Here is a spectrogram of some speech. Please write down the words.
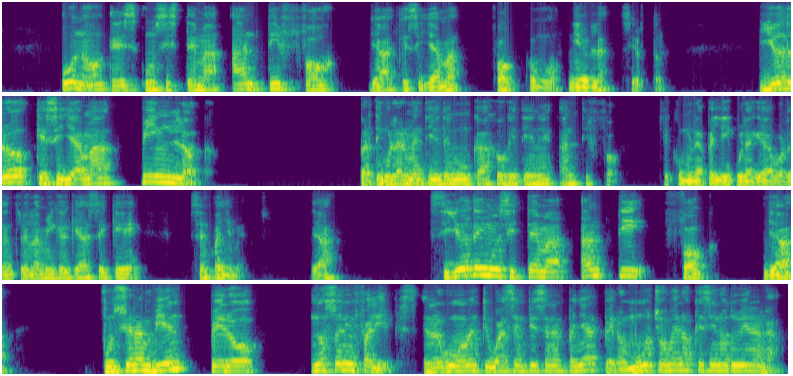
Uno es un sistema anti-fog, ya que se llama fog como niebla, ¿cierto? Y otro que se llama pin lock. Particularmente yo tengo un casco que tiene anti-fog, que es como una película que va por dentro de la mica que hace que se empañe menos, ¿ya? Si yo tengo un sistema anti-fog, ¿ya? Funcionan bien, pero no son infalibles. En algún momento igual se empiezan a empañar, pero mucho menos que si no tuviera nada.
